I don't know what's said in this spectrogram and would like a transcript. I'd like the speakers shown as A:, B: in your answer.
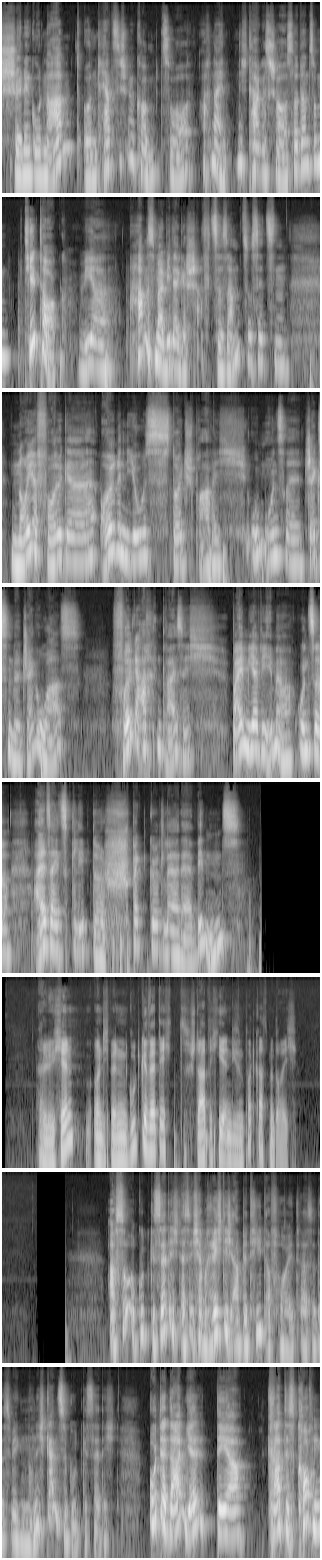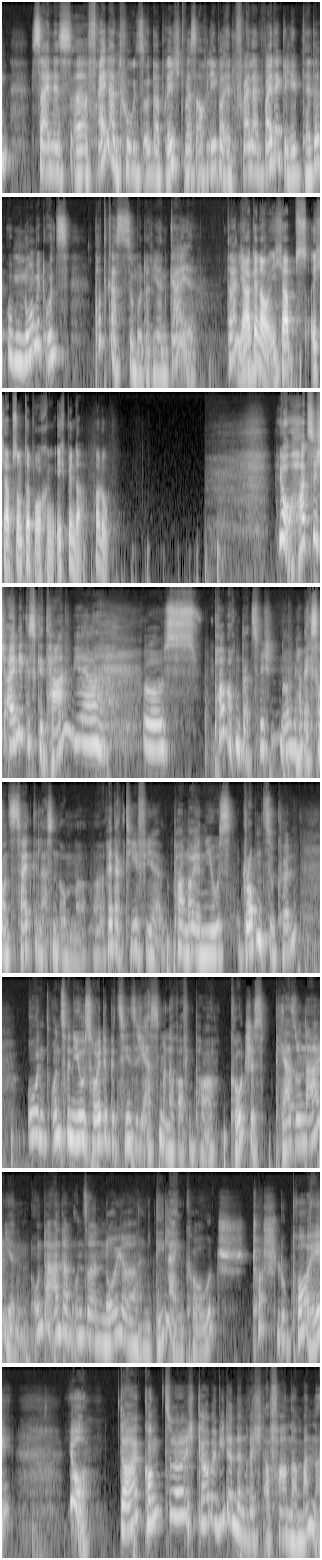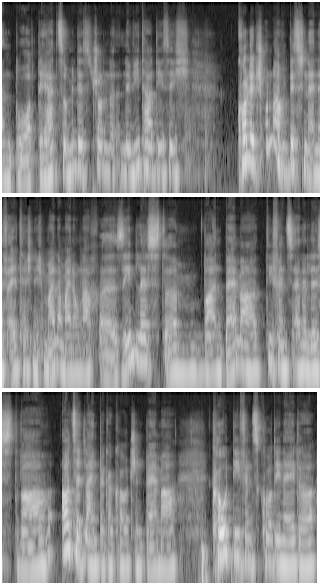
A: Schönen guten Abend und herzlich willkommen zur, ach nein, nicht Tagesschau, sondern zum Teal Talk. Wir haben es mal wieder geschafft, zusammenzusitzen. Neue Folge, eure News deutschsprachig um unsere Jacksonville Jaguars. Folge 38. Bei mir wie immer unser allseits geliebter Speckgürtler der Vince.
B: Hallöchen, und ich bin gut gesättigt, starte ich hier in diesem Podcast mit euch.
A: Ach so, gut gesättigt. Also ich habe richtig Appetit auf heute. Also deswegen noch nicht ganz so gut gesättigt. Und der Daniel, der gerade das Kochen seines äh, Freilandhuhns unterbricht, was auch lieber in Freiland weitergelebt hätte, um nur mit uns Podcasts zu moderieren. Geil.
C: Daniel, ja, genau. Ich hab's, ich hab's unterbrochen. Ich bin da. Hallo.
A: Ja, hat sich einiges getan. Wir äh, paar Wochen dazwischen. Ne? Wir haben extra uns Zeit gelassen, um äh, redaktiv hier ein paar neue News droppen zu können. Und unsere News heute beziehen sich erstmal noch auf ein paar Coaches, Personalien. Unter anderem unser neuer D-Line-Coach, Tosh Lupoy. Ja, da kommt, äh, ich glaube, wieder ein recht erfahrener Mann an Bord. Der hat zumindest schon eine Vita, die sich College und auch ein bisschen NFL-technisch meiner Meinung nach äh, sehen lässt. Ähm, war in Bama Defense Analyst, war Outside Linebacker Coach in Bama, Code Defense Coordinator.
